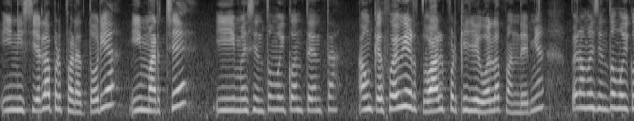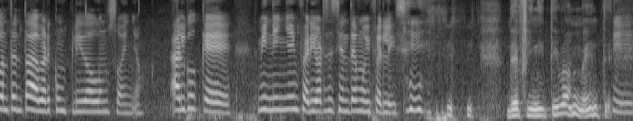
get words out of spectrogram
inicié la preparatoria y marché y me siento muy contenta. Aunque fue virtual porque llegó la pandemia, pero me siento muy contenta de haber cumplido un sueño. Algo que mi niña inferior se siente muy feliz. Definitivamente. Sí.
